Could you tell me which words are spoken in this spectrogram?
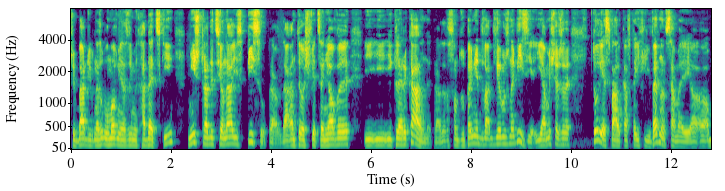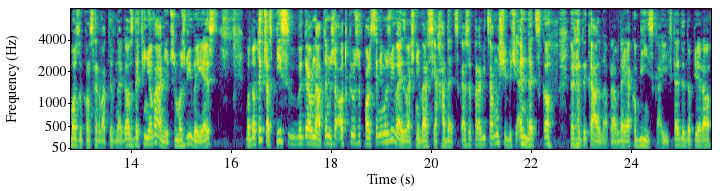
czyli bardziej umownie nazwijmy chadecki, niż tradycjonalizm PiSu, prawda, antyoświeceniowy i, i, i klerykalny, prawda, to są zupełnie dwa, dwie różne wizje. I ja myślę, że tu jest walka w tej chwili wewnątrz samej obozu konserwatywnego o zdefiniowanie, czy możliwe jest, bo dotychczas PiS wygrał na tym, że odkrył, że w Polsce niemożliwa jest właśnie wersja chadecka, że prawica musi być endecko-radykalna, prawda, jakobińska i wtedy dopiero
